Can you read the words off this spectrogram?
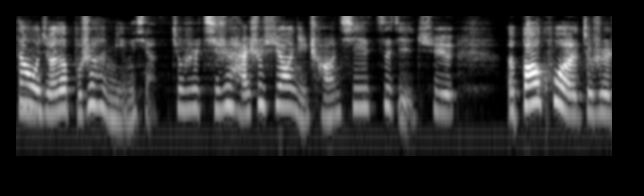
但我觉得不是很明显。就是其实还是需要你长期自己去，呃，包括就是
